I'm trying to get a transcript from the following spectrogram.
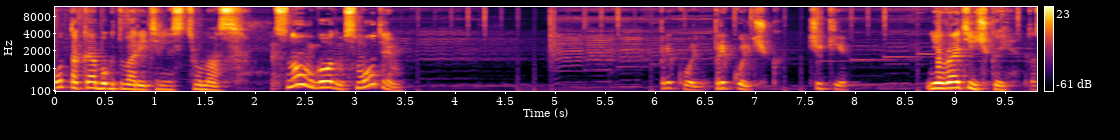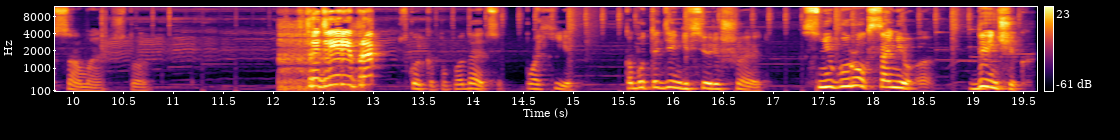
Вот такая благотворительность у нас. С Новым годом смотрим. Прикольно, прикольчик. Чеки. Невротичкой. Это самое, что... в преддверии праздников. Сколько попадается? Плохие. Как будто деньги все решают. Снегурок, Саню... э, Денчик.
